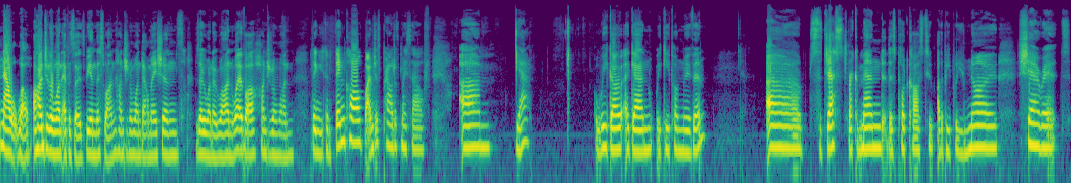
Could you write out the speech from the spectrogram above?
now, well, 101 episodes, being this one 101 Dalmatians, Zoey 101, whatever 101 thing you can think of. But I'm just proud of myself. Um, yeah. We go again, we keep on moving. Uh, suggest, recommend this podcast to other people you know, share it.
